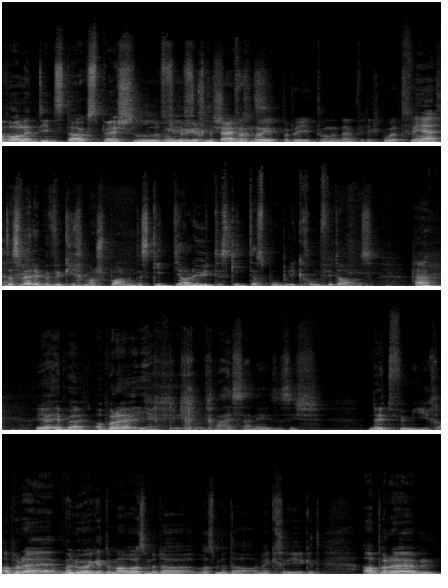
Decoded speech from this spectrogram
Ja. Valentinstag-Special. Wir 50 bräuchten einfach noch jemanden den man dann vielleicht gut findet. Ja. Das wäre eben wirklich mal spannend. Es gibt ja Leute, es gibt ja das Publikum für das. Hä? Ja, eben. Aber äh, ich, ich, ich weiß auch nicht, das ist nicht für mich. Aber äh, wir schauen mal, was wir da, was wir da ankriegen. Aber ähm,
